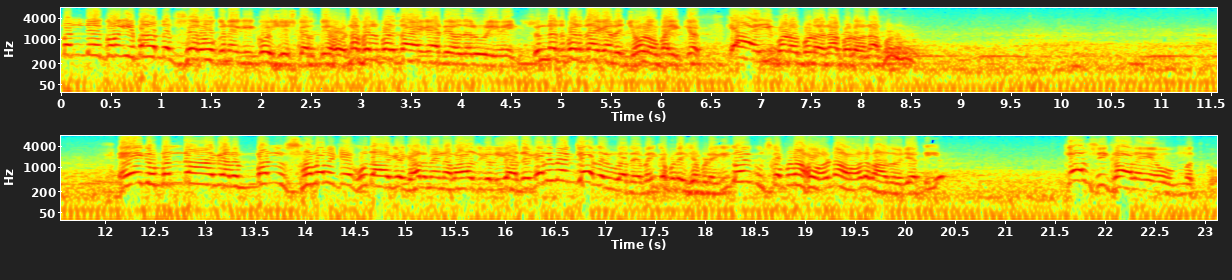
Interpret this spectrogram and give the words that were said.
بندے کو عبادت سے روکنے کی کوشش کرتے ہو۔ نفل پڑھتا ہے، کہتے ہو ضروری نہیں۔ سنت پڑھتا ہے، کہتے چھوڑو بھائی کیا ہے جی؟ پڑھو پڑھو، نہ پڑھو نہ پڑھو۔ ایک بندہ اگر بن سمر کے خدا کے گھر میں نماز کے لیے آتے گھر میں کیا ضرورت ہے بھائی؟ کپڑے شپڑے کی، کوئی کچھ کپڑا ہو، نہ ہو، نماز ہو جاتی ہے۔ کیا سکھا رہے ہو امت کو؟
